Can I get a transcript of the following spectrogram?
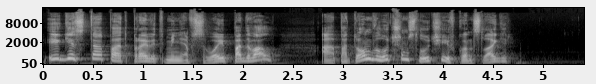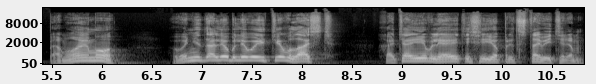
и гестапо отправит меня в свой подвал, а потом в лучшем случае в концлагерь. По-моему, вы недолюбливаете власть, хотя и являетесь ее представителем.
